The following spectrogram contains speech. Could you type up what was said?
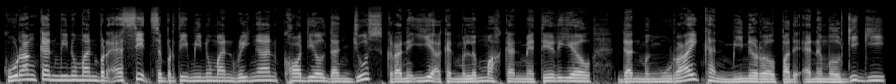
Kurangkan minuman berasid seperti minuman ringan, cordial dan jus kerana ia akan melemahkan material dan menguraikan mineral pada enamel gigi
